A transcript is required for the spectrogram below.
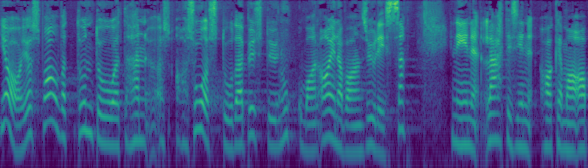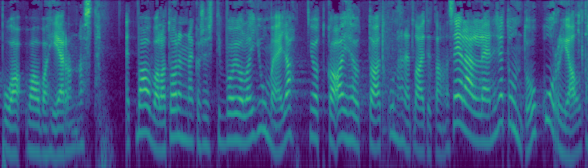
Joo, jos vauva tuntuu, että hän suostuu tai pystyy nukkumaan aina vaan sylissä, niin lähtisin hakemaan apua vauvahieronnasta. Et vauvalla todennäköisesti voi olla jumeja, jotka aiheuttaa, että kun hänet laitetaan selälleen, niin se tuntuu kurjalta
